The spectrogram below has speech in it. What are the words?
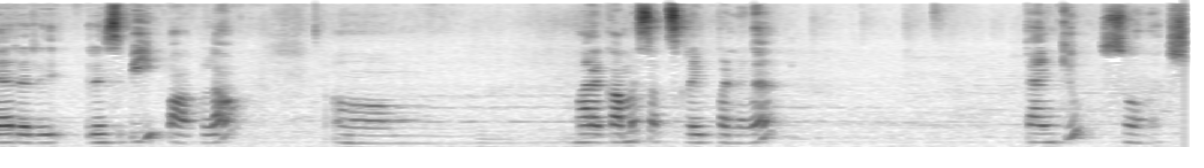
வேறு ரெ ரெசிபி பார்க்கலாம். மறக்காமல் சப்ஸ்கிரைப் பண்ணுங்கள் தேங்க்யூ ஸோ மச்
